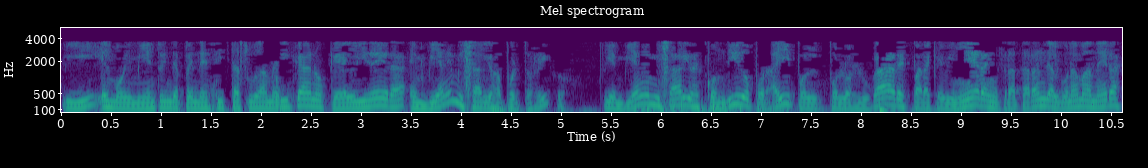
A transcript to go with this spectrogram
y el movimiento independentista sudamericano que él lidera envían emisarios a Puerto Rico y envían emisarios escondidos por ahí, por, por, los lugares, para que vinieran y trataran de alguna manera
